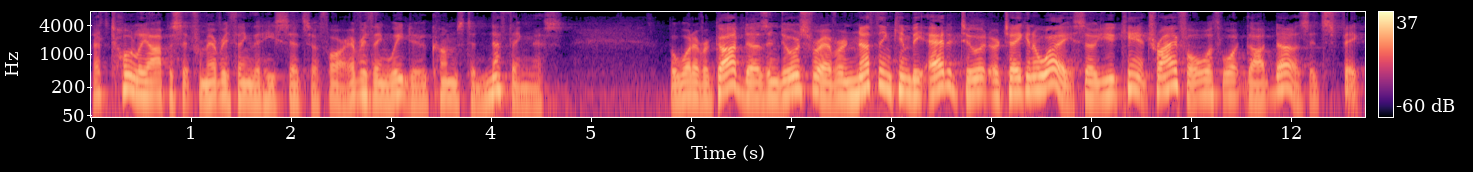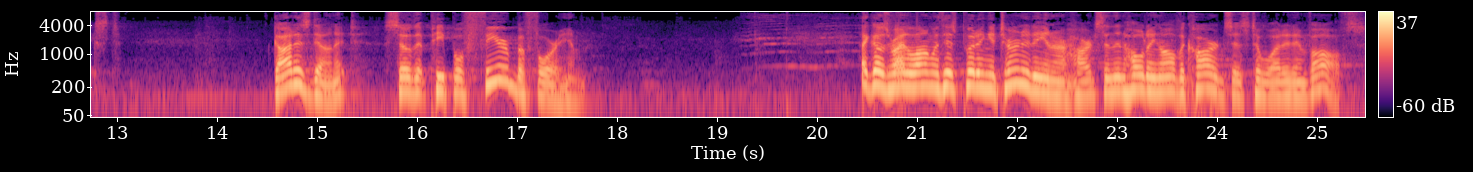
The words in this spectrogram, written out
That's totally opposite from everything that he said so far. Everything we do comes to nothingness. But whatever God does endures forever. Nothing can be added to it or taken away. So you can't trifle with what God does, it's fixed. God has done it so that people fear before him. That goes right along with his putting eternity in our hearts and then holding all the cards as to what it involves.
